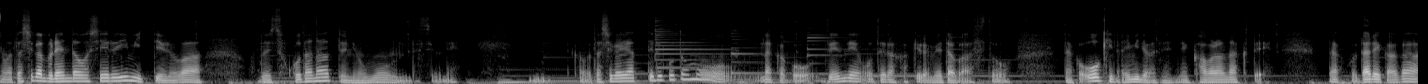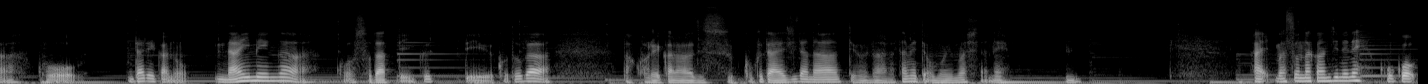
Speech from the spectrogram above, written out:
私がブレンダーを教える意味っていうのは本当にそこだなというふうに思うんですよね。私がやってることもなんかこう全然お寺かけるメタバースとなんか大きな意味では全然変わらなくてなんかこう誰かがこう誰かの内面がこう育っていくっていうことが、まあ、これからすっごく大事だなっていうのを改めて思いましたね。うんはい。まあそんな感じでね、ここ、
